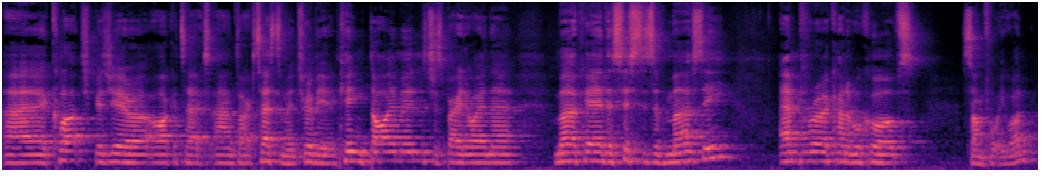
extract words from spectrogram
Uh, Clutch, Gojira, Architects, Anthrax, Testament, Tribute, King Diamonds, just buried away in there. Mercury, The Sisters of Mercy, Emperor, Cannibal Corpse, Sum 41,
